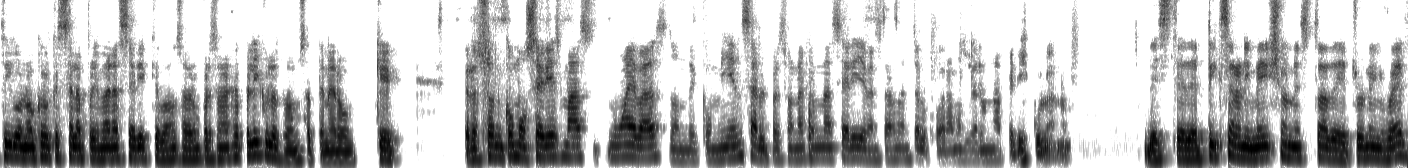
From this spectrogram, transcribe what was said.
digo, no creo que sea la primera serie que vamos a ver un personaje de películas, vamos a tener o- que pero son como series más nuevas donde comienza el personaje en una serie y eventualmente lo podremos ver en una película, ¿no? Este, de Pixar Animation, esta de Turning Red,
